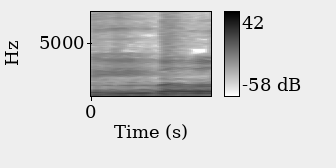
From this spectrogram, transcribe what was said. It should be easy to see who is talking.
Speaker 1: Steve-O.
